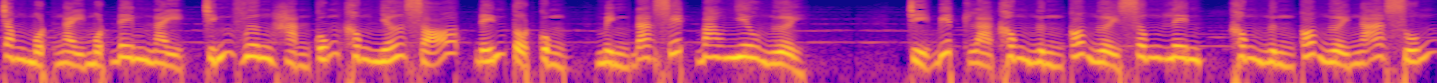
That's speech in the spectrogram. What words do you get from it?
Trong một ngày một đêm này, chính Vương Hàn cũng không nhớ rõ đến tột cùng mình đã giết bao nhiêu người. Chỉ biết là không ngừng có người xông lên, không ngừng có người ngã xuống.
